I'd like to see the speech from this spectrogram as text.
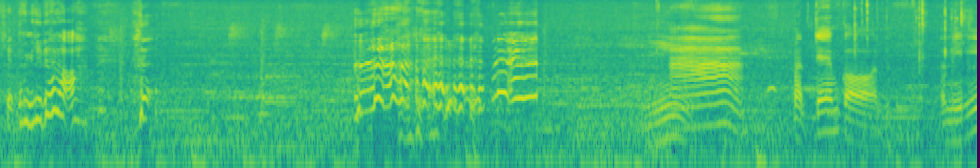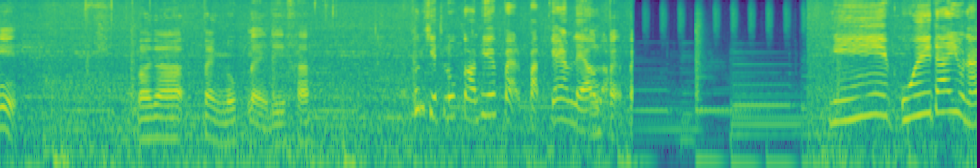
เขียนตรงนี้ได้เหรอ นี่อ่าปัดแก้มก่อน อันนี้ เราจะแต่งลุคไหนดีครับเพิ่งคิดลุกตอนที่แปะปัดแก้มแล้วต้องเหรอแปะแปะนี่ อุ้ยได้อยู่นะ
